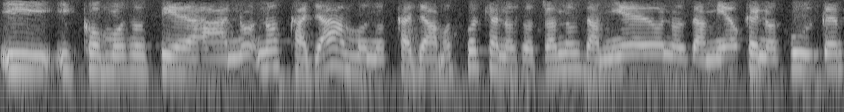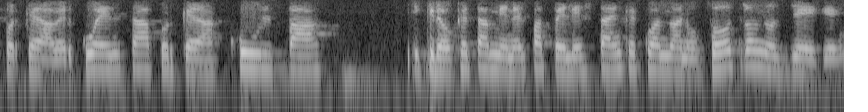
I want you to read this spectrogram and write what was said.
Y, y como sociedad no, nos callamos, nos callamos porque a nosotras nos da miedo, nos da miedo que nos juzguen porque da vergüenza, porque da culpa. Y creo que también el papel está en que cuando a nosotros nos llegue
